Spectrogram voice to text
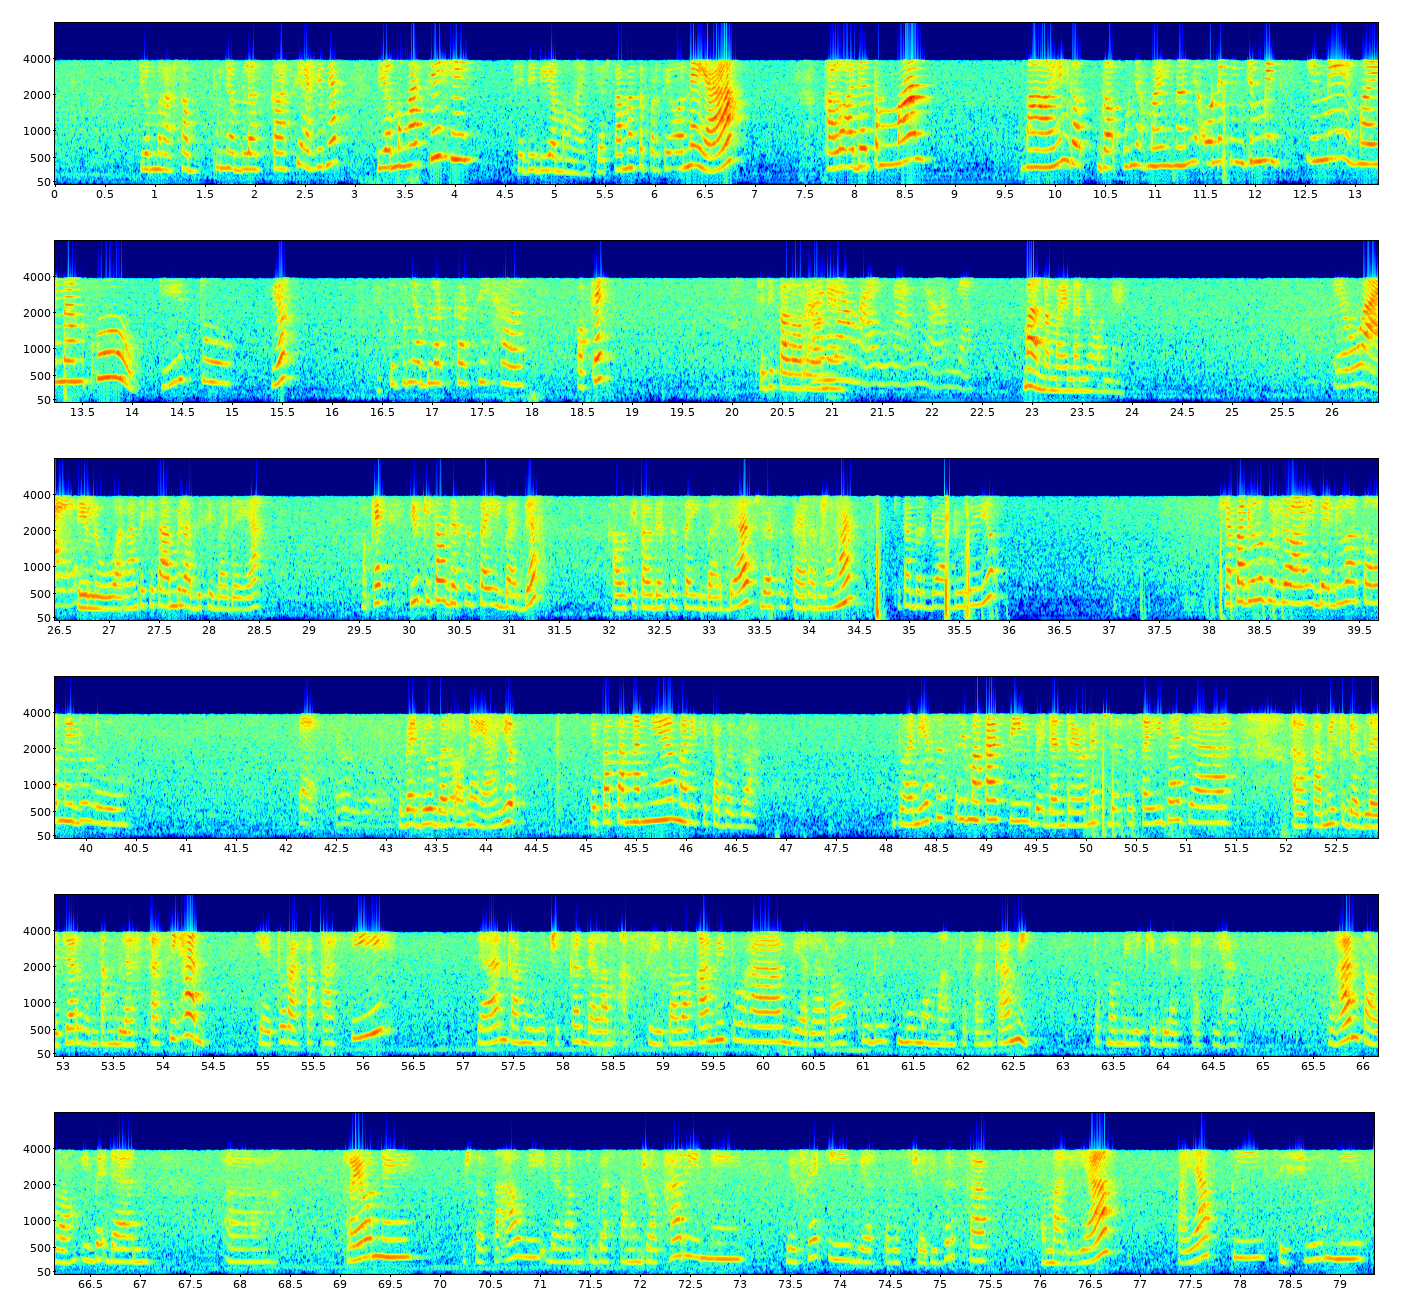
Dia merasa punya belas kasih, akhirnya dia mengasihi. Jadi dia mengajar sama seperti One ya. Kalau ada teman main nggak nggak punya mainannya, One pinjemin. Ini mainanku, gitu, ya. Itu punya belas kasihan, oke? Jadi kalau Reone mana mainannya nih mana mainannya One? luar Di luar. Nanti kita ambil habis ibadah ya. Oke, yuk kita udah selesai ibadah. Kalau kita udah selesai ibadah, sudah selesai renungan, kita berdoa dulu yuk. Siapa dulu berdoa? Ibe dulu atau One dulu? Pet dulu Ibe dulu baru One ya. Yuk. Lipat tangannya, mari kita berdoa. Tuhan Yesus terima kasih Ibe dan Reone sudah selesai ibadah. Ah, kami sudah belajar tentang belas kasihan, yaitu rasa kasih dan kami wujudkan dalam aksi. Tolong kami Tuhan, biarlah roh kudusmu memampukan kami untuk memiliki belas kasihan. Tuhan tolong Ibe dan eh, Reone beserta Awi dalam tugas tanggung jawab hari ini. BVI biar terus jadi berkat. Om Maria, Yapi, Sis Yunis,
